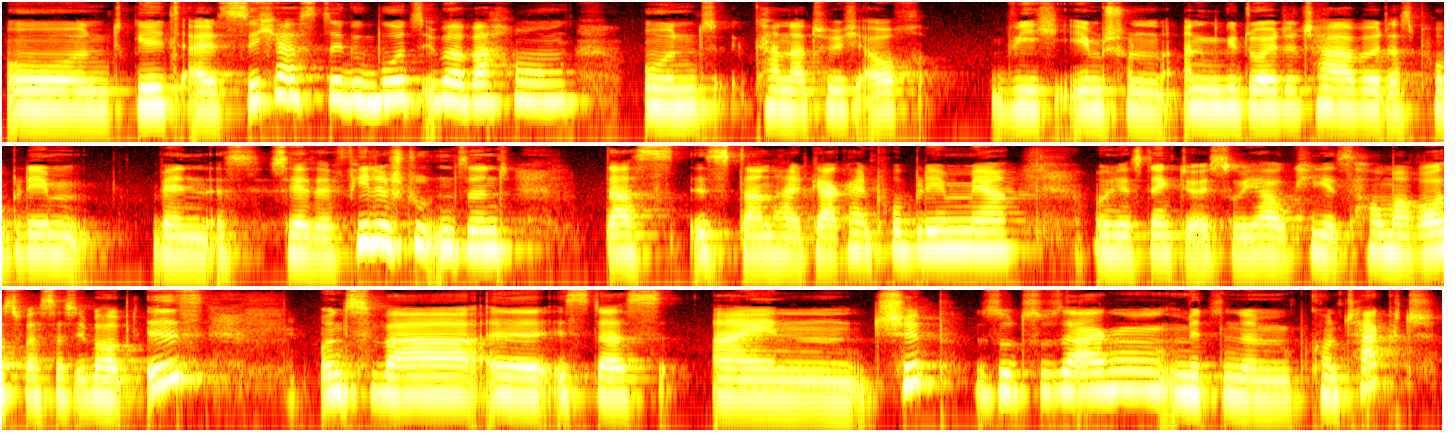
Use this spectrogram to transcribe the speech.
und gilt als sicherste Geburtsüberwachung und kann natürlich auch, wie ich eben schon angedeutet habe, das Problem, wenn es sehr, sehr viele Stuten sind, das ist dann halt gar kein Problem mehr. Und jetzt denkt ihr euch so, ja, okay, jetzt hau mal raus, was das überhaupt ist. Und zwar äh, ist das ein Chip sozusagen mit einem Kontakt,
